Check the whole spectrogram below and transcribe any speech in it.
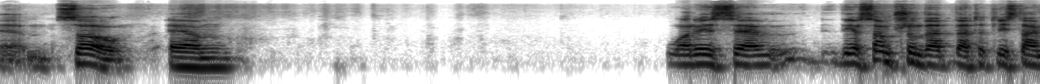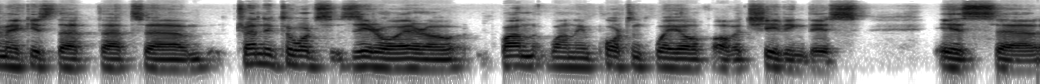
Um, so, um, what is um, the assumption that, that at least I make is that that um, trending towards zero error, one one important way of, of achieving this is uh,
